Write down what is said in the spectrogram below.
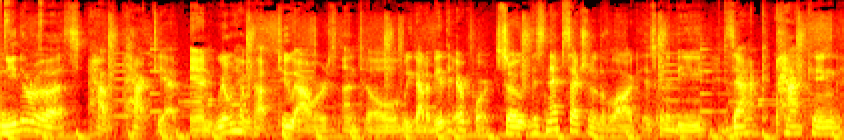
neither of us have packed yet, and we only have about two hours until we gotta be at the airport. So this next section of the vlog is gonna be Zac packing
